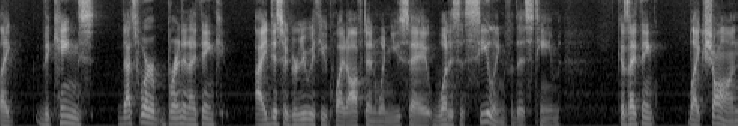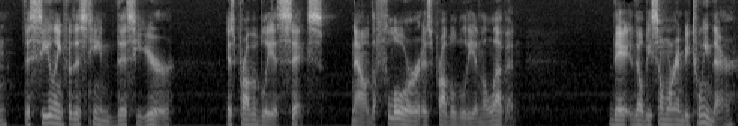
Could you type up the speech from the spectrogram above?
like the Kings, that's where Brenden, I think I disagree with you quite often when you say, what is the ceiling for this team? Because I think, like Sean, the ceiling for this team this year is probably a six. Now, the floor is probably an 11. They, they'll be somewhere in between there,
